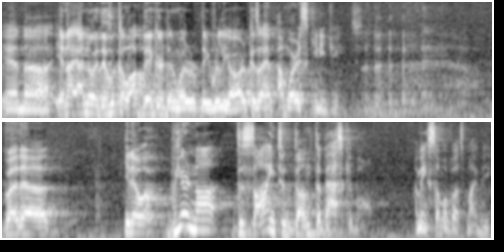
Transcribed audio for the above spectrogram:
And, uh, and I, I, know they look a lot bigger than what they really are because I'm wearing skinny jeans. but, uh, you know, we are not designed to dunk the basketball. I mean, some of us might be.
